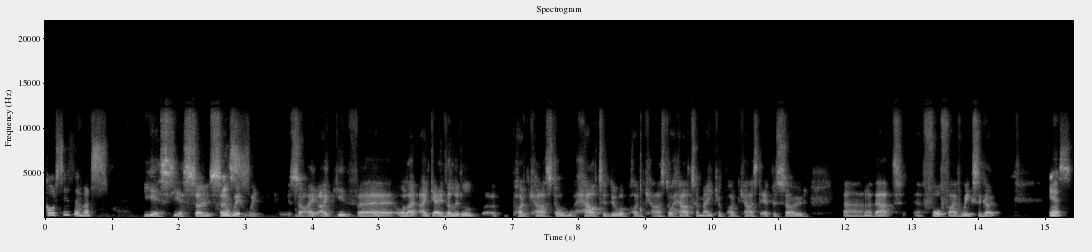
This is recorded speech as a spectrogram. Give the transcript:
courses or what's Yes, yes. So, so Yes. we, we, so I, I give, uh, well, I, I gave a little uh, podcast or how to do a podcast or how to make a podcast episode uh, Yeah. about uh, four or five weeks ago. yes.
